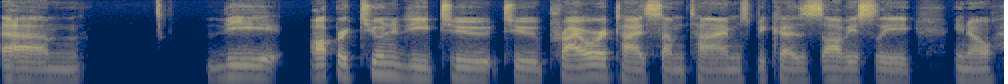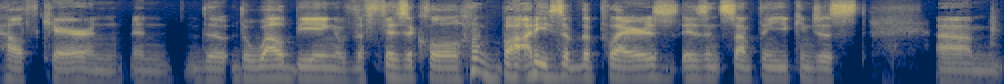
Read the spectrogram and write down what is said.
um the opportunity to to prioritize sometimes because obviously you know healthcare and and the the well-being of the physical bodies of the players isn't something you can just um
